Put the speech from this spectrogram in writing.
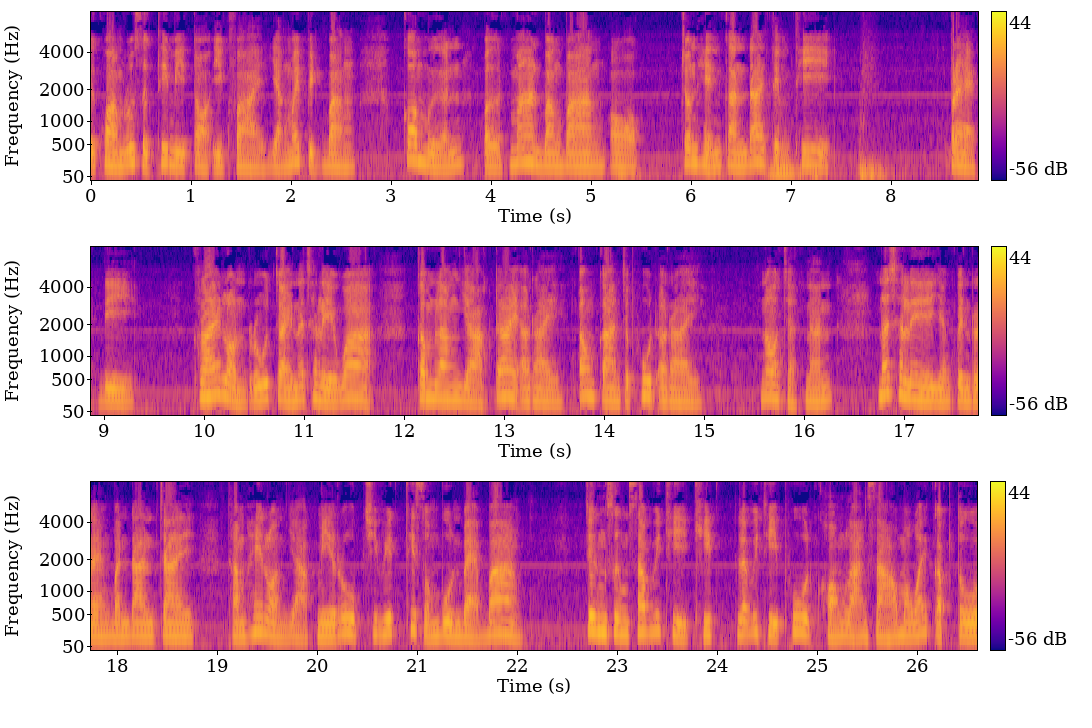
ยความรู้สึกที่มีต่ออีกฝ่ายอย่างไม่ปิดบัง ก็เหมือนเปิดม่านบางๆออก จนเห็นกันได้เต็มที่ แปลกดี คล้ายหล่อนรู้ใจนัชเลว่ากำลังอยากได้อะไร ต้องการจะพูดอะไร นอกจากนั้นนัชเลยังเป็นแรงบันดาลใจทำให้หล่อนอยากมีรูปชีวิตที่สมบูรณ์แบบบ้าง จึงซึมซับวิธีคิดและวิธีพูดของหลานสาวมาไว้กับตัว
